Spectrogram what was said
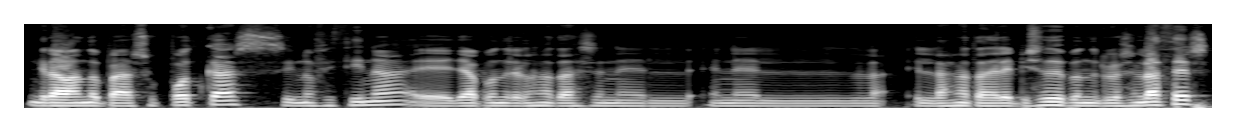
grabando para su podcast sin oficina. eh, ya pondré las notas en, el, en, el, en las notas del episodio, pondré los enlaces.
